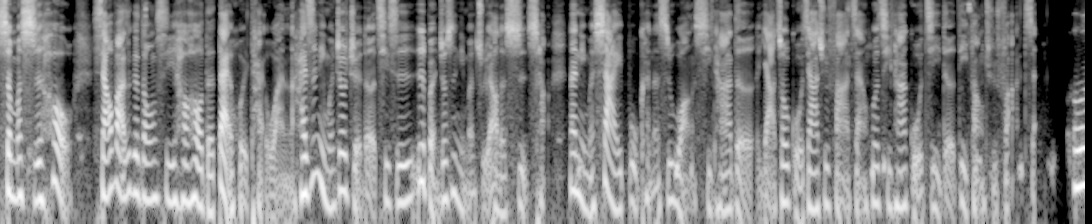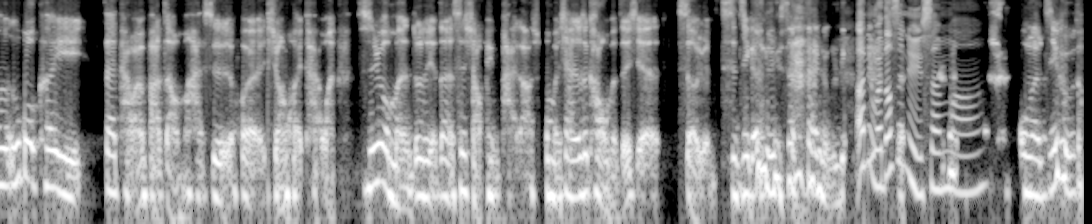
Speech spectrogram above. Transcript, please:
什么时候想要把这个东西好好的带回台湾了？还是你们就觉得其实日本就是你们主要的市场？那你们下一步可能是往其他的亚洲？国家去发展，或者其他国际的地方去发展。嗯，如果可以在台湾发展，我们还是会希望回台湾。只是因为我们就是也真的是小品牌啦，我们现在就是靠我们这些社员十几个女生在努力。啊，你们都是女生吗？我们几乎都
